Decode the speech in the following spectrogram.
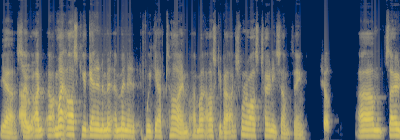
Yeah. So um, i might ask you again in a, mi- a, minute if we have time. I might ask you about. I just want to ask Tony something. Sure. Um, so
